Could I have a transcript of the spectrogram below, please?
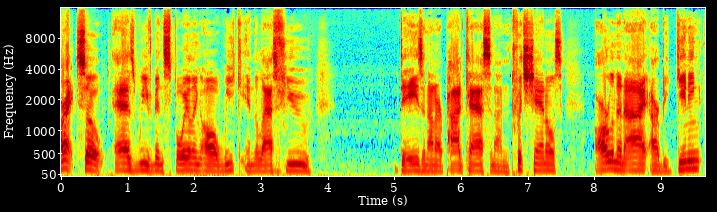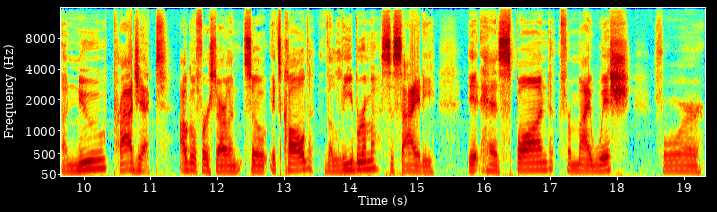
All right, so as we've been spoiling all week in the last few days and on our podcasts and on Twitch channels, Arlen and I are beginning a new project. I'll go first, Arlen. So it's called the Libram Society. It has spawned from my wish for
